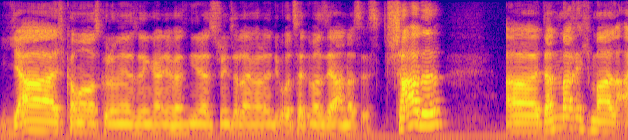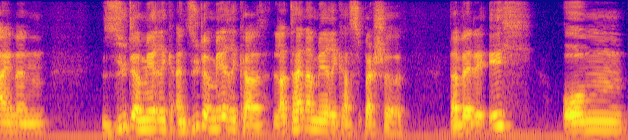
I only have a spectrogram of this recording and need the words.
Ja, ich komme aus Kolumbien, deswegen kann ich weiß nie, dass Streams Alive, weil die Uhrzeit immer sehr anders ist. Schade. Äh, dann mache ich mal einen Südamerika, ein Südamerika, Lateinamerika Special. Da werde ich um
